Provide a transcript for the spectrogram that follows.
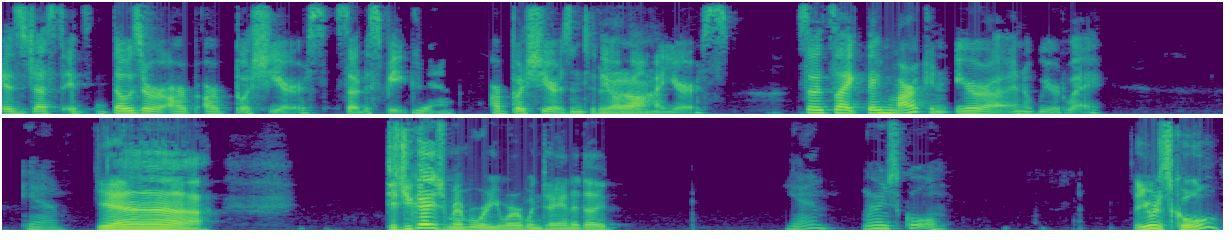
is just, it's those are our, our Bush years, so to speak. Yeah. Our Bush years into the yeah. Obama years. So it's like they mark an era in a weird way. Yeah. Yeah. Did you guys remember where you were when Diana died? Yeah, we were in school. You were in school?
